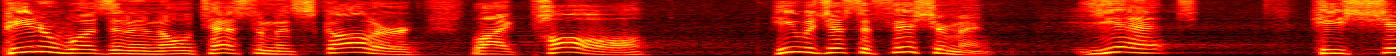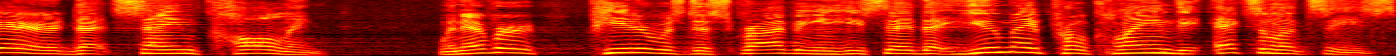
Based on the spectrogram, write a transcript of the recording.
Peter wasn't an Old Testament scholar like Paul. He was just a fisherman. Yet he shared that same calling. Whenever Peter was describing it, he said that you may proclaim the excellencies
